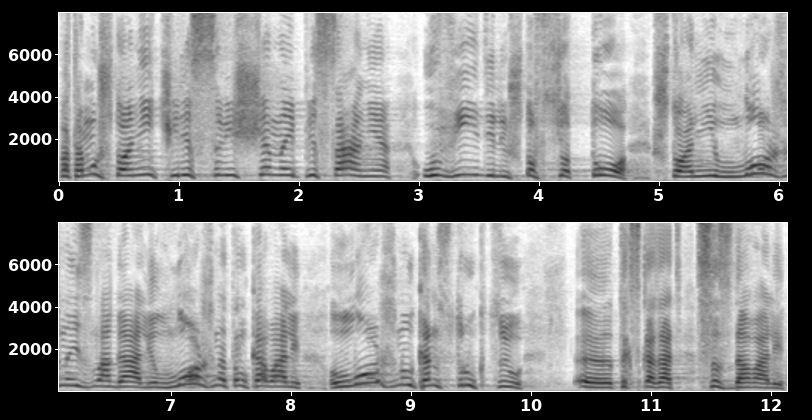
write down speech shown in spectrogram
Потому что они через священное писание увидели, что все то, что они ложно излагали, ложно толковали, ложную конструкцию э, так сказать, создавали,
